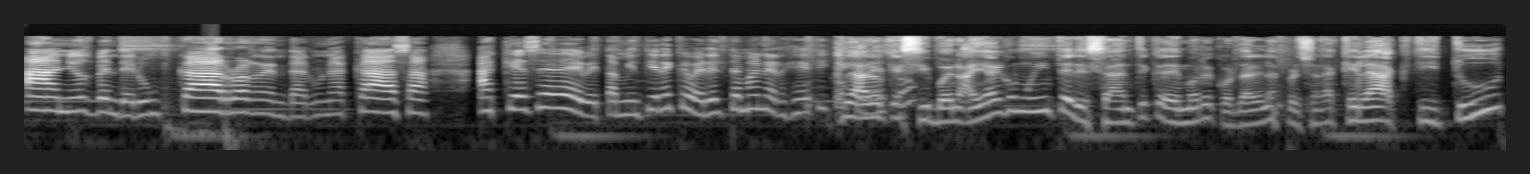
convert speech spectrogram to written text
años, vender un carro, arrendar una casa. ¿A qué se debe? ¿También tiene que ver el tema energético? Claro que sí. Bueno, hay algo muy interesante que debemos recordar en las personas, que la actitud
